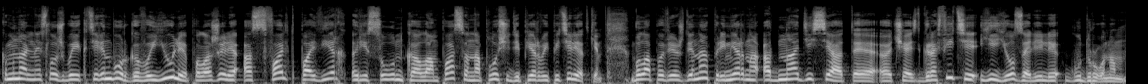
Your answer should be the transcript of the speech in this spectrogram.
Коммунальные службы Екатеринбурга в июле положили асфальт поверх рисунка лампаса на площади первой пятилетки. Была повреждена примерно одна десятая э, часть граффити, ее залили гудроном.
